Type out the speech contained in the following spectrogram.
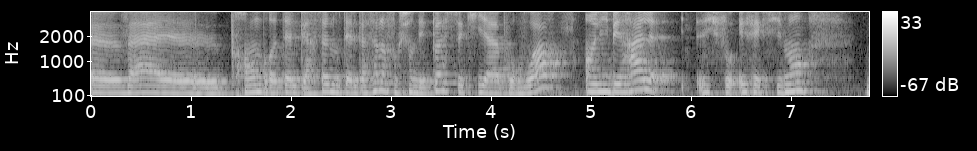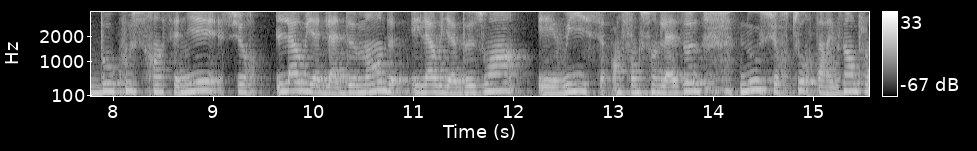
euh, va prendre telle personne ou telle personne en fonction des postes qu'il y a à pourvoir. En libéral, il faut effectivement beaucoup se renseigner sur là où il y a de la demande et là où il y a besoin. Et oui, en fonction de la zone, nous sur Tours par exemple,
